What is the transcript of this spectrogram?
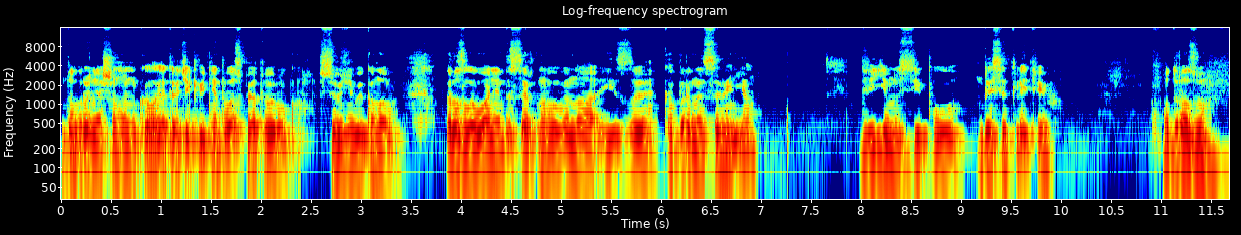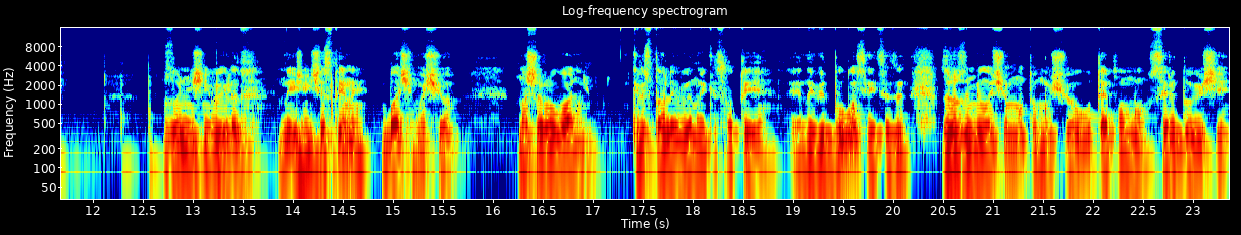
Доброго дня, шановні колеги. 3 квітня 25 року. Сьогодні виконав розливання десертного вина із Cabernet Sauvignon. Дві ємності по 10 літрів. Одразу зовнішній вигляд нижньої частини. Бачимо, що нашарувань кристалів винної кислоти не відбулося. І це зрозуміло чому, тому що у теплому середовищі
